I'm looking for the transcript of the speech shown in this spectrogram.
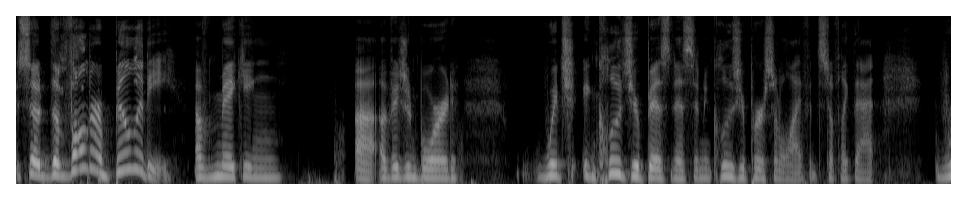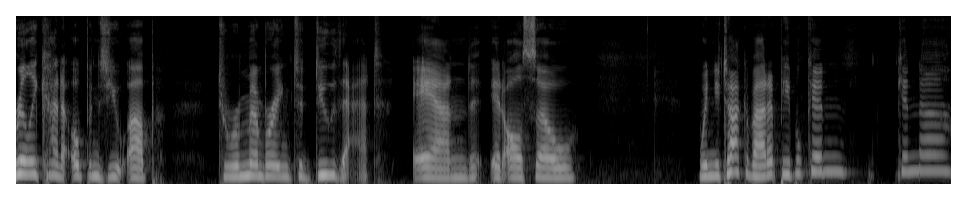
so the vulnerability of making uh, a vision board which includes your business and includes your personal life and stuff like that, really kind of opens you up to remembering to do that. And it also, when you talk about it, people can can uh,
